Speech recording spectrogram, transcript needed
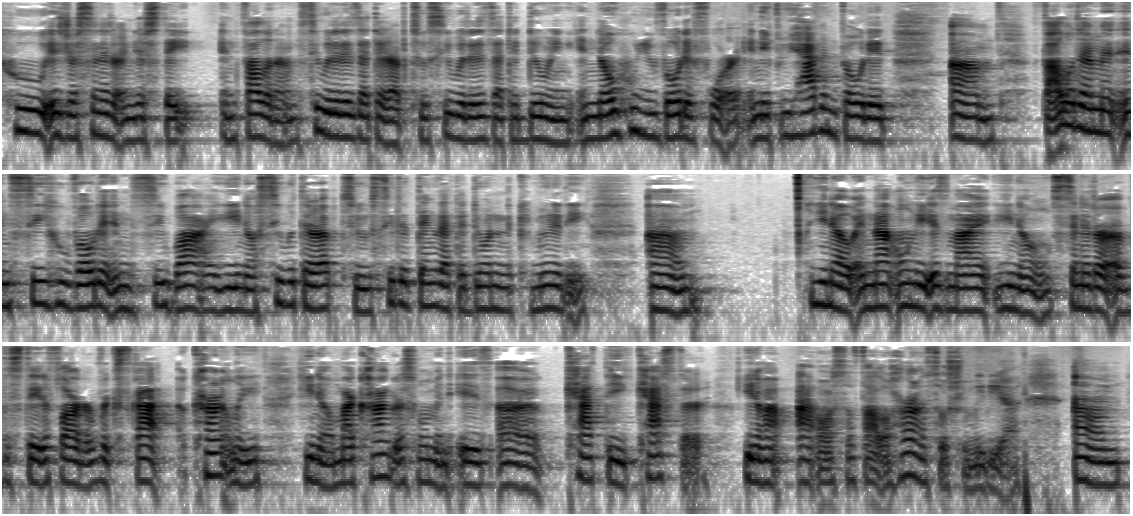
who is your senator in your state and follow them. See what it is that they're up to. See what it is that they're doing, and know who you voted for. And if you haven't voted, um, follow them and, and, see who voted and see why. You know, see what they're up to. See the things that they're doing in the community. Um, you know, and not only is my, you know, senator of the state of Florida, Rick Scott, currently, you know, my congresswoman is uh, Kathy Castor. You know, I, I, also follow her on social media. Um,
